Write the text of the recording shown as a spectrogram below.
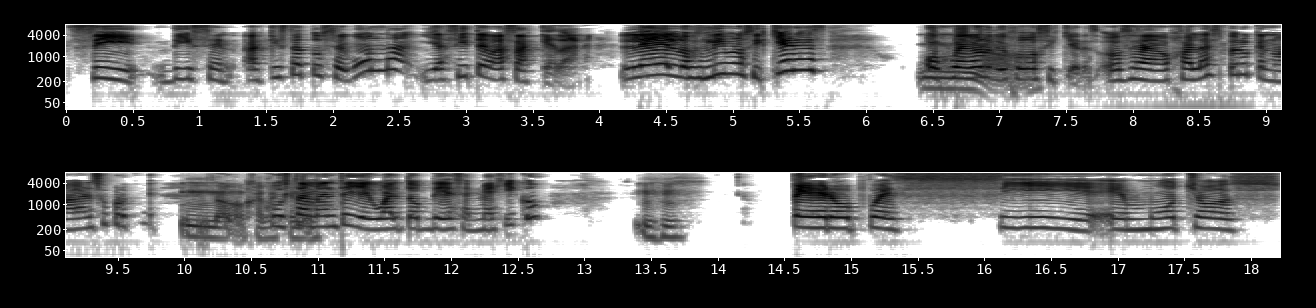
Si dicen, aquí está tu segunda y así te vas a quedar. Lee los libros si quieres o juega los videojuegos si quieres. O sea, ojalá espero que no hagan eso porque No, ojalá que justamente llegó al top 10 en México. Pero pues sí, eh, muchos,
